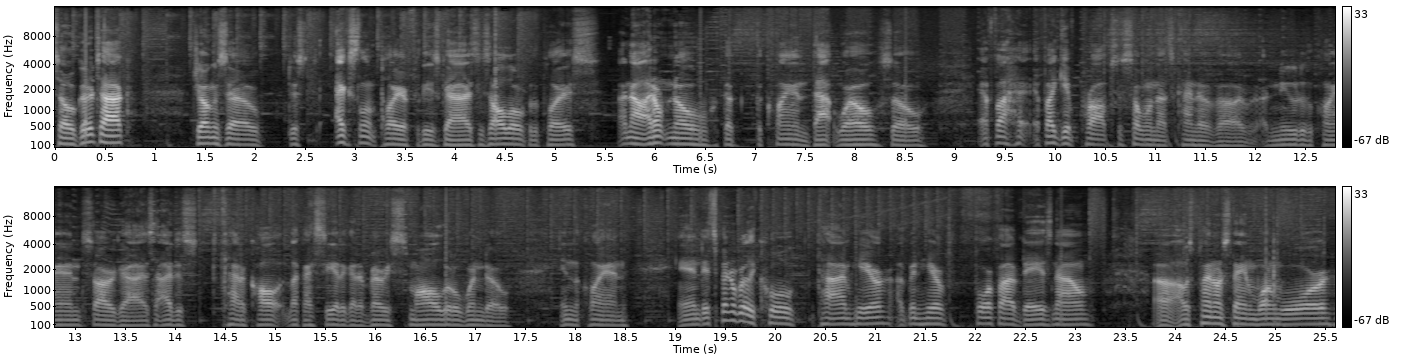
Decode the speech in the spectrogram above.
So good attack. Jung is a just excellent player for these guys. He's all over the place. Now I don't know the the clan that well, so if I if I give props to someone that's kind of uh, new to the clan, sorry guys, I just kind of call it like I see it. I got a very small little window in the clan, and it's been a really cool time here. I've been here four or five days now. Uh, I was planning on staying one war,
